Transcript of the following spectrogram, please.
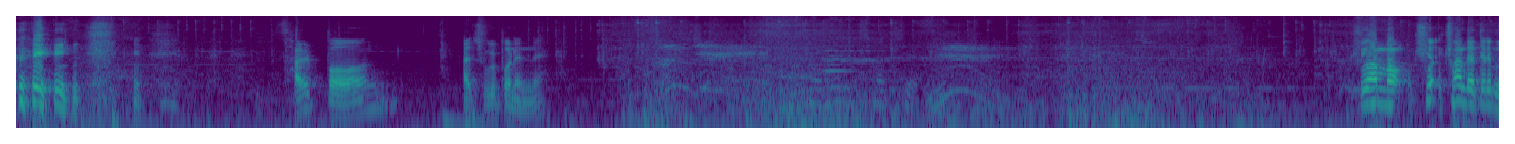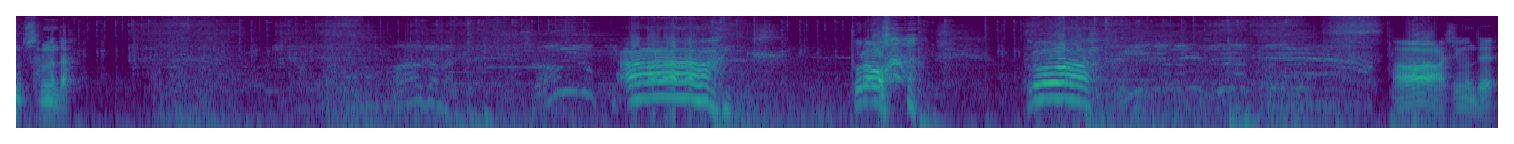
살 뻔. 아 죽을 뻔했네. 큐 한번 큐한 대 때리면 잡는다. 아 돌아와 돌아와. 아 아쉬운데.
